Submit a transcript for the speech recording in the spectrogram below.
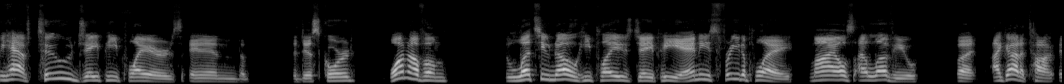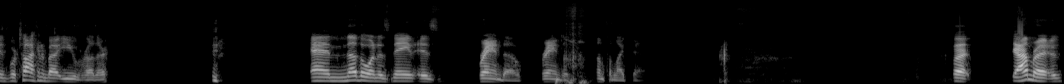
we have two JP players in the the Discord. One of them lets you know he plays JP and he's free to play. Miles, I love you, but I gotta talk. We're talking about you, brother. and another one, his name is Brando, Brandon, something like that. But yeah, I'm ready.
